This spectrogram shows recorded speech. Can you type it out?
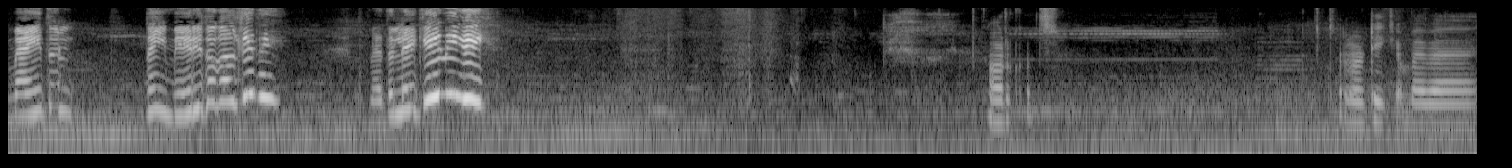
मैं ही तो नहीं मेरी तो गलती थी। मैं तो लेके ही नहीं गई। और कुछ। चलो ठीक है बाय बाय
